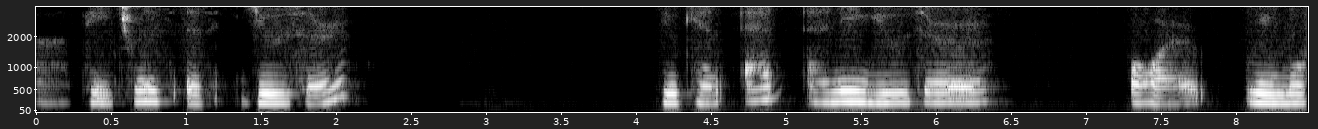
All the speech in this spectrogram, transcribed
uh, patrons is user. You can add any user or remove.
